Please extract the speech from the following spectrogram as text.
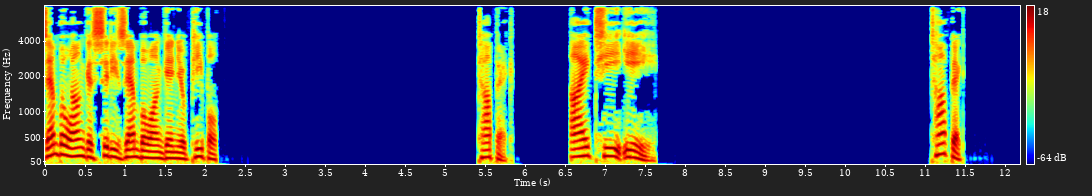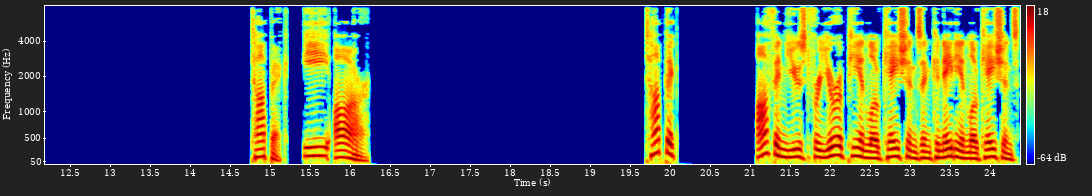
Zamboanga City Zamboangueño people. Topic ITE Topic. Topic. ER Topic. Often used for European locations and Canadian locations.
